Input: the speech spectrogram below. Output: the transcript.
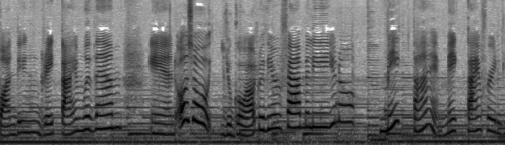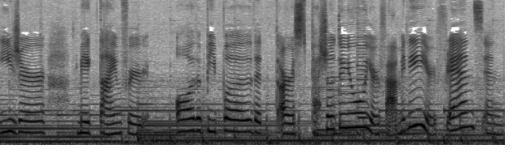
bonding, great time with them, and also, you go out with your family, you know, make time. Make time for leisure, make time for all the people that are special to you, your family, your friends, and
